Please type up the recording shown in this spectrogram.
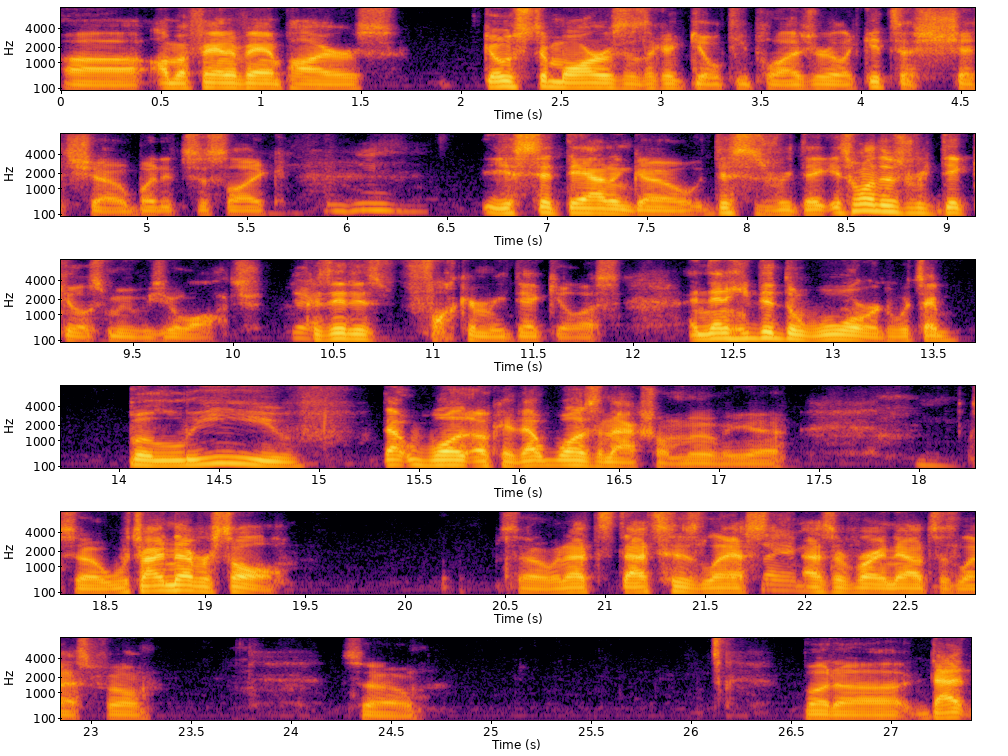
Uh, I'm a fan of vampires. Ghost of Mars is like a guilty pleasure. Like it's a shit show, but it's just like you sit down and go, "This is ridiculous." It's one of those ridiculous movies you watch because it is fucking ridiculous. And then he did the Ward, which I believe that was okay. That was an actual movie, yeah. So, which I never saw. So, and that's that's his last. Same. As of right now, it's his last film. So, but uh, that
